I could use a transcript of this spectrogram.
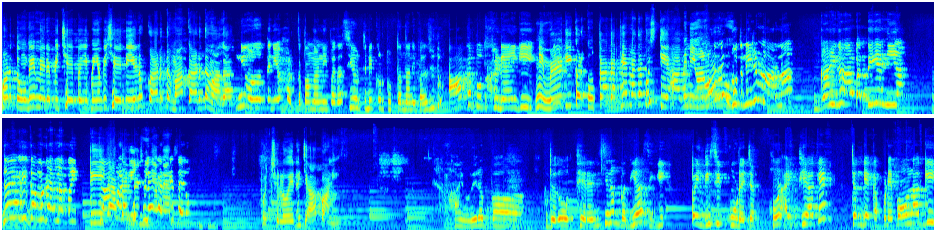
ਹੁਣ ਤੂੰ ਵੀ ਮੇਰੇ ਪਿੱਛੇ ਪਈ ਪਈ ਆਂ ਵੀ ਛੇਤੀ ਇਹਨੂੰ ਕੱਢ ਦਵਾਂ ਕੱਢ ਦਵਾਂਗਾ। ਨਹੀਂ ਉਦੋਂ ਤੇਰੀਆਂ ਹਰਕਤਾਂ ਦਾ ਨਹੀਂ ਪਤਾ ਸੀ ਉਹ ਤੇਰੀ ਕਰਤੂਤਾਂ ਦਾ ਨਹੀਂ ਪਤਾ ਸੀ। ਤੂੰ ਆਹ ਕਰਤੂਤ ਖੰਡਿਆਏਗੀ। ਨਹੀਂ ਮੈਂ ਕੀ ਕਰਤੂਤਾਂ ਕਰਦੀ ਆ? ਮੈਂ ਤਾਂ ਕੁਝ ਕਿਹਾ ਵੀ ਨਹੀਂ ਹੁਣ ਉਹਨੂੰ ਤੈਨੂੰ ਗੁੱਤਨੀ ਚ ਮਾਰਨਾ? ਗਾਈ ਗਾਂ ਬੱਦੀ ਨਹੀਂ ਆ। ਜਾ ਜਾ ਕੇ ਕੰਮ ਕਰ ਲੈ ਕੋਈ। ਠੀਕ ਚਾਹ ਆ, ਕਰ ਪੁੱਛ ਲੈਂਦੀ ਲਿਆ ਆ ਕਰ ਮੈਂ। ਕਿਸੇ ਨੂੰ। ਪੁੱਛ ਲੋ ਇਹਨੂੰ ਚਾਹ ਪਾਣੀ। ਹਾਏ ਓਏ ਰੱਬਾ। ਜਦੋਂ ਉੱਥੇ ਰਹਿੰਦੀ ਸੀ ਨਾ, ਵਧੀਆ ਸੀਗੀ, ਪੈਂਦੀ ਸੀ ਕੂੜੇ 'ਚ। ਹੁਣ ਇੱਥੇ ਆ ਕੇ ਚੰਗੇ ਕੱਪੜੇ ਪਾਉਣ ਲੱਗ ਗਈ,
